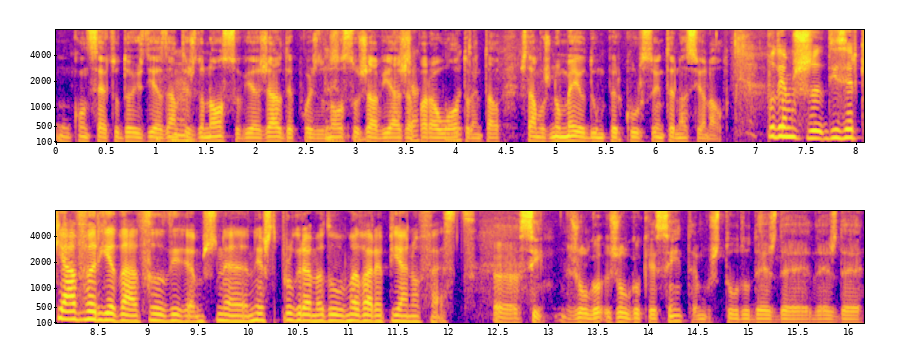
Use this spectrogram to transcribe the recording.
um concerto dois dias uhum. antes do nosso, viajar depois do nosso, já viaja já para o outro, outro, então estamos no meio de um percurso internacional. Podemos dizer que há variedade, digamos, neste programa do Madeira Piano Fest? Uh, sim, julgo, julgo que sim. Temos tudo desde, desde,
